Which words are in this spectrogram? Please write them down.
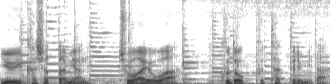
유익하셨다면 좋아요와 구독 부탁드립니다.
